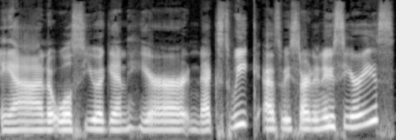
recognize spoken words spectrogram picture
And we'll see you again here next week as we start a new series,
